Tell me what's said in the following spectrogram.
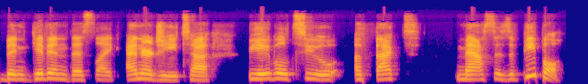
been given this like energy to be able to affect masses of people.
